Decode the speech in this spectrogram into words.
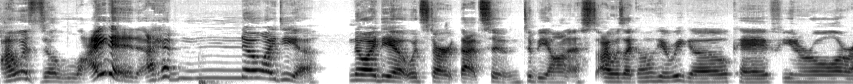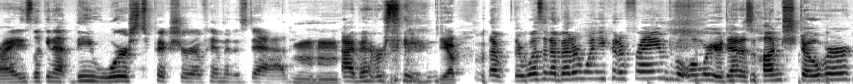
I was delighted. I had no idea. No idea it would start that soon, to be honest. I was like, oh, here we go. Okay, funeral. All right. He's looking at the worst picture of him and his dad hmm I've ever seen. Yep. There wasn't a better one you could have framed, but one where your dad is hunched over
